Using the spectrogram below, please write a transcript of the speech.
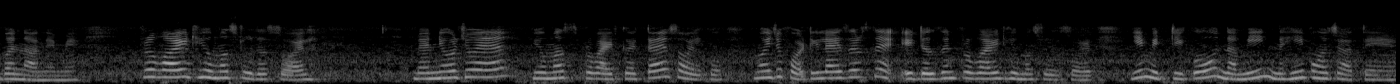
बनाने में। Provide humus to the soil manure जो है ह्यूमस प्रोवाइड करता है सॉइल को। वही जो फर्टिलाइज़र्स हैं it doesn't provide humus to the soil ये मिट्टी को नमी नहीं पहुंचाते हैं।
